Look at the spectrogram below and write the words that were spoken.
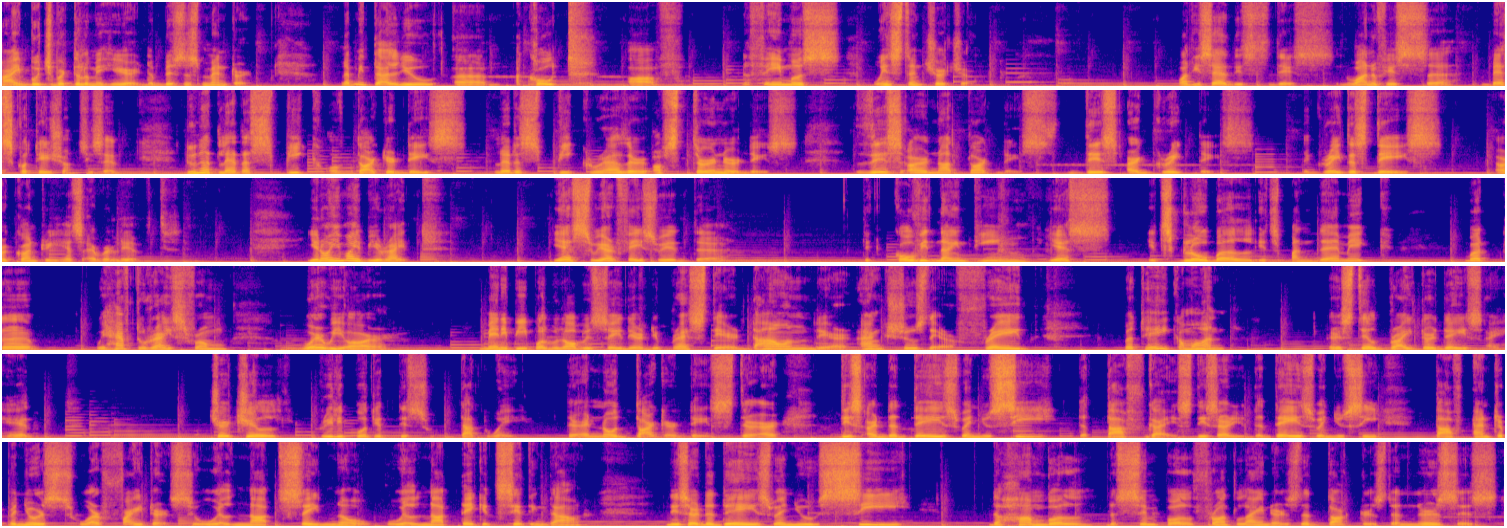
Hi, Butch Bartolome here, the business mentor. Let me tell you um, a quote of the famous Winston Churchill. What he said is this in one of his uh, best quotations. He said, Do not let us speak of darker days, let us speak rather of sterner days. These are not dark days, these are great days. The greatest days our country has ever lived. You know, he might be right. Yes, we are faced with uh, the COVID 19. Yes, it's global, it's pandemic, but uh, we have to rise from where we are. Many people would always say they're depressed, they're down, they're anxious, they're afraid. But hey, come on, there's still brighter days ahead. Churchill really put it this that way. There are no darker days. There are these are the days when you see the tough guys. These are the days when you see tough entrepreneurs who are fighters, who will not say no, who will not take it sitting down. These are the days when you see the humble, the simple frontliners, the doctors, the nurses,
